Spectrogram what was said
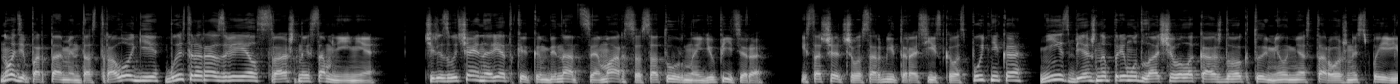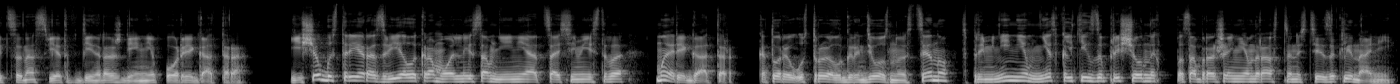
Но департамент астрологии быстро развеял страшные сомнения. Чрезвычайно редкая комбинация Марса, Сатурна, Юпитера и сошедшего с орбиты российского спутника неизбежно примудлачивала каждого, кто имел неосторожность появиться на свет в день рождения Пори Гаттера. Еще быстрее развеяло крамольные сомнения отца семейства Мэри Гаттер, который устроил грандиозную сцену с применением нескольких запрещенных по соображениям нравственности заклинаний.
